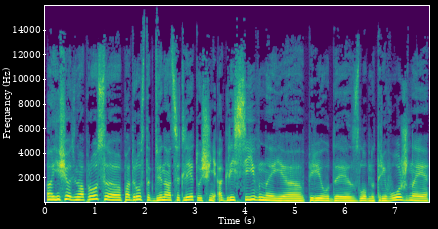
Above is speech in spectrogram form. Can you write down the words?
А, Еще один вопрос. Э, подросток 12 лет, очень агрессивный, э, периоды злобно-тревожные,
